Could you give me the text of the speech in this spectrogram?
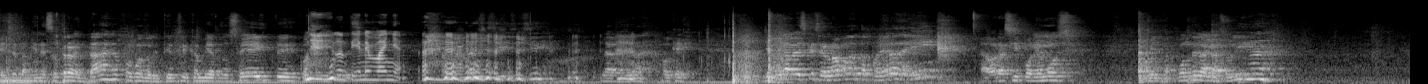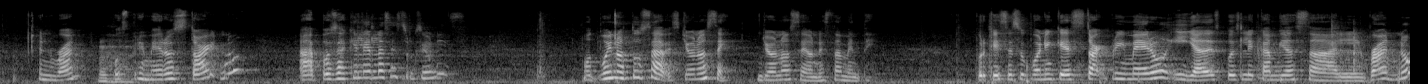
Esa también es otra ventaja por cuando le tienes que cambiar de aceite. cuando no tiene maña. Sí, sí, sí. La verdad. Ok. Ya una vez que cerramos la tapadera de ahí, ahora sí ponemos el tapón de la gasolina. En run, pues primero start, ¿no? Ah, pues hay que leer las instrucciones. Bueno, tú sabes, yo no sé. Yo no sé, honestamente. Porque se supone que es start primero y ya después le cambias al run, ¿no?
